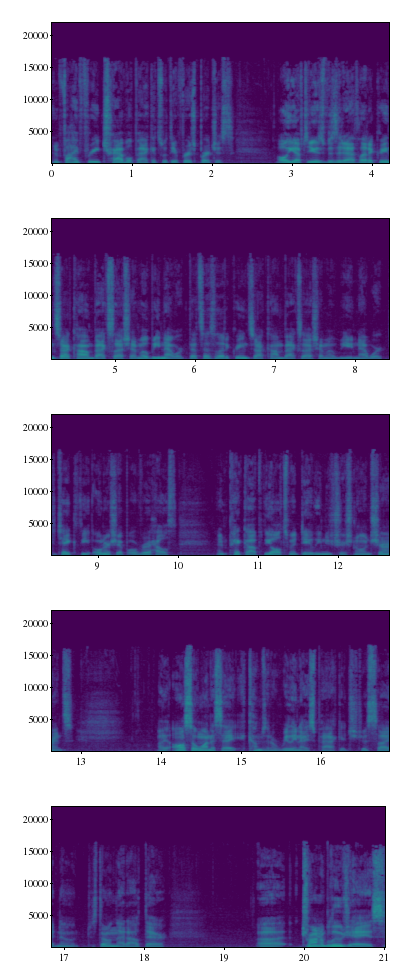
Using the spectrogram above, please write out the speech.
and five free travel packets with your first purchase. All you have to do is visit athleticgreens.com backslash MLB network. That's athleticgreens.com backslash MLB network to take the ownership over health and pick up the ultimate daily nutritional insurance. I also want to say it comes in a really nice package. Just side note, just throwing that out there. Uh, Toronto Blue Jays,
